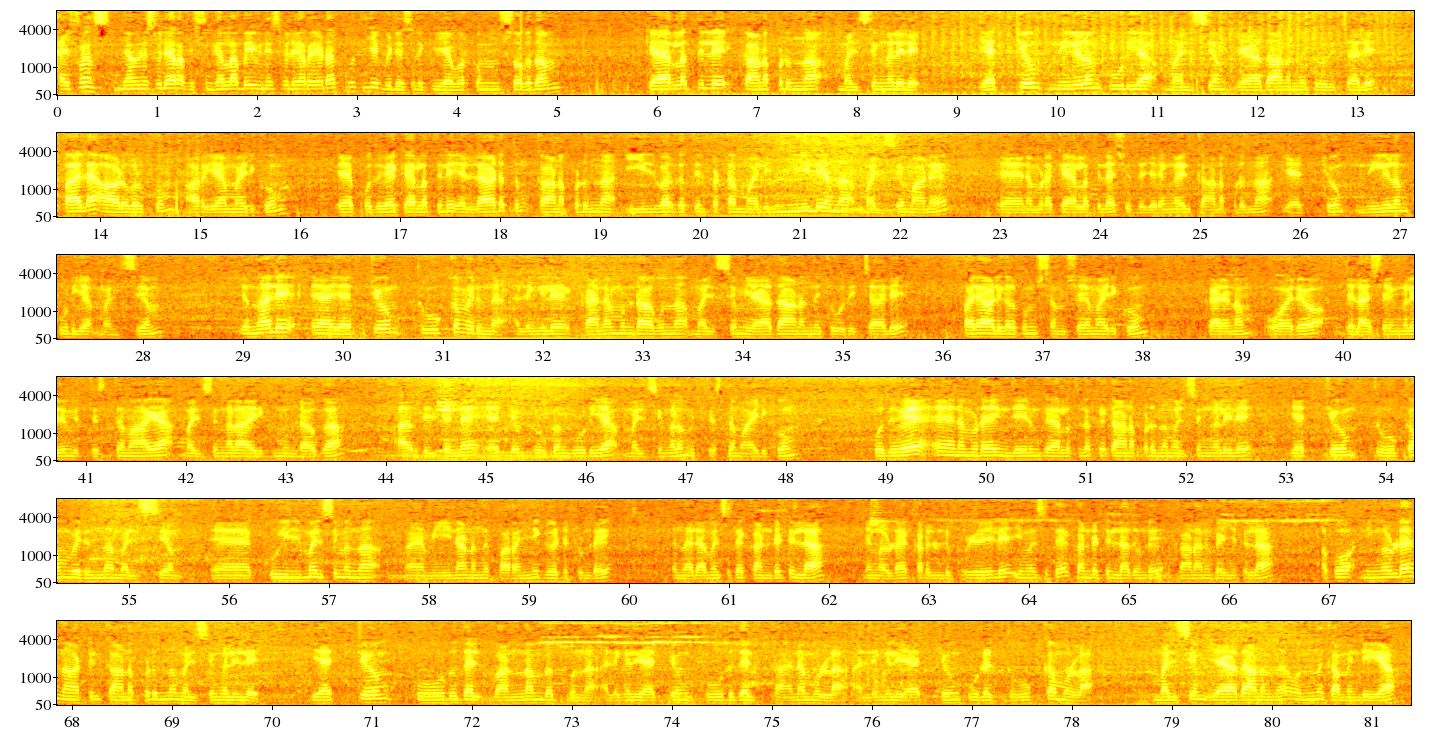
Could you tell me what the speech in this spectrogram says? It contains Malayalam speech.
ഹൈ ഫ്രണ്ട്സ് ഞാൻ Yunus Valiyara fishing Kerala by Yunus വലിയറയുടെ പുതിയ വീഡിയോസിലേക്ക് ഏവർക്കും സ്വാഗതം. കേരളത്തിലെ കാണപ്പെടുന്ന മത്സ്യങ്ങളിലെ ഏറ്റവും നീളം കൂടിയ മത്സ്യം ഏതാണെന്ന് ചോദിച്ചാൽ പല ആളുകൾക്കും അറിയാമായിരിക്കും. പൊതുവെ കേരളത്തിലെ എല്ലായിടത്തും കാണപ്പെടുന്ന ഈൽ ഈൽവർഗത്തിൽപ്പെട്ട മലിഞ്ഞീൽ എന്ന മത്സ്യമാണ് നമ്മുടെ കേരളത്തിലെ ശുദ്ധജലങ്ങളിൽ കാണപ്പെടുന്ന ഏറ്റവും നീളം കൂടിയ മത്സ്യം. എന്നാൽ ഏറ്റവും തൂക്കം വരുന്ന അല്ലെങ്കിൽ കനമുണ്ടാകുന്ന മത്സ്യം ഏതാണെന്ന് ചോദിച്ചാൽ പല ആളുകൾക്കും സംശയമായിരിക്കും. കാരണം ഓരോ ജലാശയങ്ങളിലും വ്യത്യസ്തമായ മത്സ്യങ്ങളായിരിക്കും ഉണ്ടാവുക. അതിൽ തന്നെ ഏറ്റവും തൂക്കം കൂടിയ മത്സ്യങ്ങളും വ്യത്യസ്തമായിരിക്കും. പൊതുവെ നമ്മുടെ ഇന്ത്യയിലും കേരളത്തിലൊക്കെ കാണപ്പെടുന്ന മത്സ്യങ്ങളിലെ ഏറ്റവും തൂക്കം വരുന്ന മത്സ്യം കുയിൽ മത്സ്യം എന്ന മീനാണെന്ന് പറഞ്ഞു കേട്ടിട്ടുണ്ട്. എന്നാൽ ആ മത്സ്യത്തെ കണ്ടിട്ടില്ല. ഞങ്ങളുടെ കടലുണ്ടി പുഴയിൽ ഈ മത്സ്യത്തെ കണ്ടിട്ടില്ല. അതുകൊണ്ട് കാണാനും കഴിഞ്ഞിട്ടില്ല. അപ്പോൾ നിങ്ങളുടെ നാട്ടിൽ കാണപ്പെടുന്ന മത്സ്യങ്ങളിലെ ഏറ്റവും കൂടുതൽ വണ്ണം വെക്കുന്ന അല്ലെങ്കിൽ ഏറ്റവും കൂടുതൽ കനമുള്ള അല്ലെങ്കിൽ ഏറ്റവും കൂടുതൽ തൂക്കമുള്ള മത്സ്യം ഏതാണെന്ന് ഒന്ന് കമന്റ് ചെയ്യുക.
